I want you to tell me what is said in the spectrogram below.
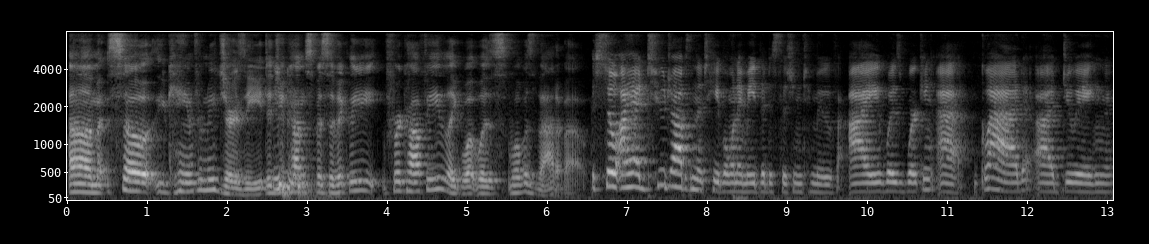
Um, so you came from New Jersey. Did you Mm-hmm. come specifically for coffee? Like what was what was that about? So I had two jobs on the table when I made the decision to move. I was working at GLAAD uh, doing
